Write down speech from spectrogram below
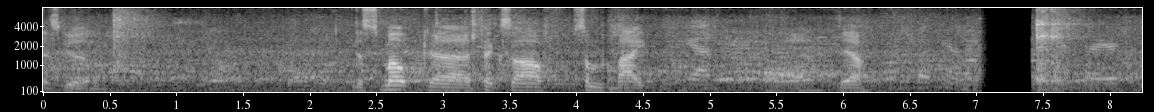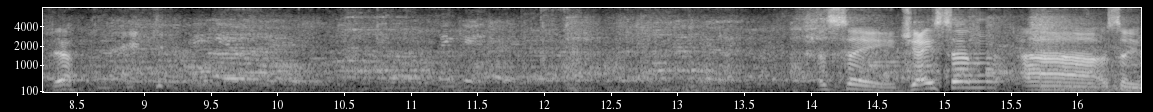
it's good. The smoke uh, takes off some of the bite. Yeah. Yeah. Yeah. Thank you. Let's see. Jason, uh, let's see.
